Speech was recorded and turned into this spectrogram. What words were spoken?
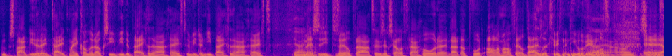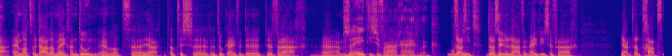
bespaart iedereen tijd. Maar je kan er ook zien wie er bijgedragen heeft en wie er niet bijgedragen heeft. Ja, de mensen die te veel praten, zichzelf graag horen. Nou, dat wordt allemaal veel duidelijker in de nieuwe wereld. Ja, oh, interessant. Uh, ja, en wat we daar dan mee gaan doen, en wat, ja, dat is natuurlijk even de, de vraag. Um, dat is een ethische vraag eigenlijk, of dat, niet? Dat is inderdaad een ethische vraag ja, dat gaat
